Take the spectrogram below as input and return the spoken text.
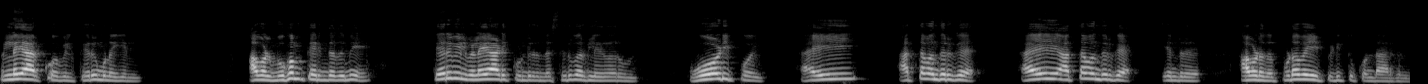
பிள்ளையார் கோவில் தெருமுனையில் அவள் முகம் தெரிந்ததுமே தெருவில் விளையாடிக் கொண்டிருந்த சிறுவர்கள் இருவரும் ஓடிப்போய் ஐ அத்தை வந்திருக்க ஐ அத்தை வந்திருக்க என்று அவளது புடவையை பிடித்து கொண்டார்கள்.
